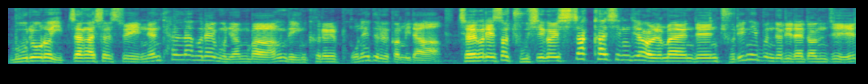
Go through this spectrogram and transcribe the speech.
무료로 입장하실 수 있는 텔레그램 운영방 링크를 보내드릴 겁니다. 제가 그래서 주식을 시작하신 지 얼마 안 된 주린이 분들이라든지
